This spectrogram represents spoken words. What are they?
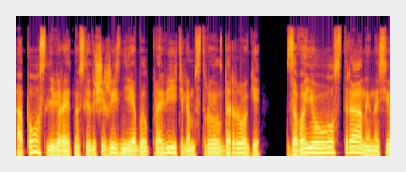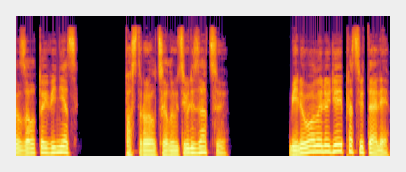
А после, вероятно, в следующей жизни я был правителем, строил дороги, завоевывал страны, носил золотой венец, построил целую цивилизацию. Миллионы людей процветали.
